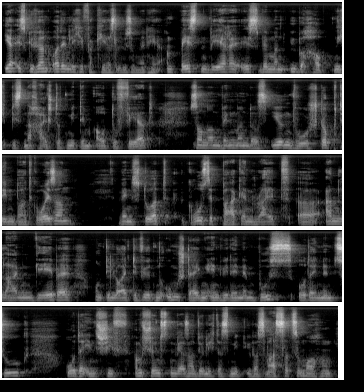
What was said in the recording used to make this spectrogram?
Ja, es gehören ordentliche Verkehrslösungen her. Am besten wäre es, wenn man überhaupt nicht bis nach Hallstatt mit dem Auto fährt, sondern wenn man das irgendwo stoppt in Bad Gäusern, wenn es dort große Park-and-Ride-Anlagen gäbe und die Leute würden umsteigen, entweder in den Bus oder in den Zug oder ins Schiff. Am schönsten wäre es natürlich, das mit übers Wasser zu machen.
